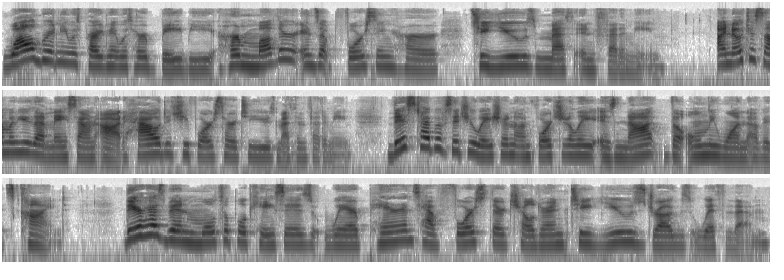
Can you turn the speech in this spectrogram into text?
While Brittany was pregnant with her baby, her mother ends up forcing her to use methamphetamine. I know to some of you that may sound odd. How did she force her to use methamphetamine? This type of situation, unfortunately, is not the only one of its kind. There has been multiple cases where parents have forced their children to use drugs with them.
